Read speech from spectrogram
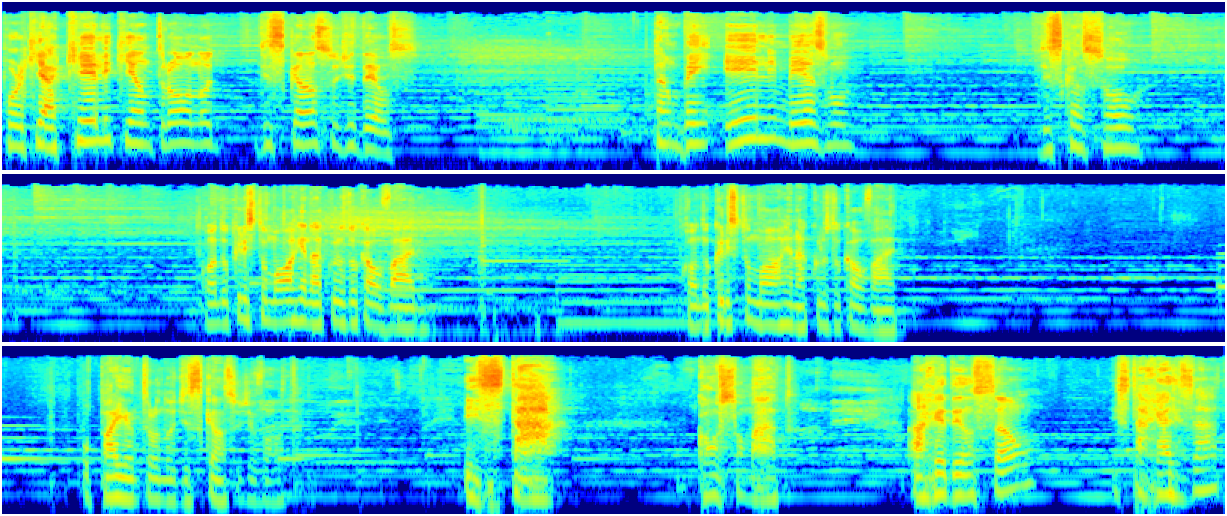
Porque aquele que entrou no descanso de Deus, também ele mesmo descansou quando Cristo morre na cruz do Calvário. Quando Cristo morre na cruz do Calvário, o Pai entrou no descanso de volta. Está consumado. A redenção está realizada.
